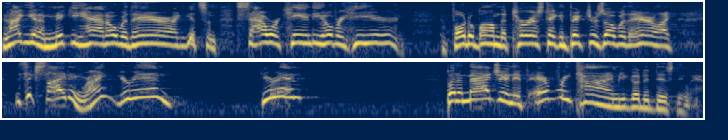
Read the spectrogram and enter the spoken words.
And I can get a Mickey hat over there. I can get some sour candy over here. And photobomb the tourists taking pictures over there. Like, it's exciting, right? You're in. You're in. But imagine if every time you go to Disneyland,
